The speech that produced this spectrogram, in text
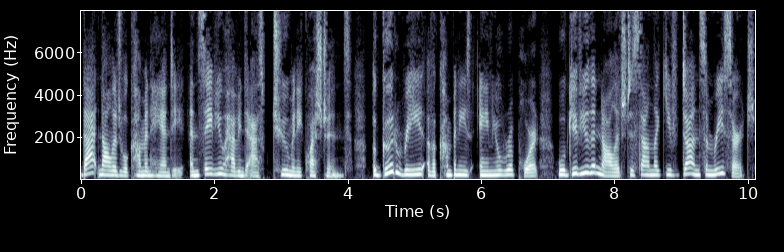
That knowledge will come in handy and save you having to ask too many questions. A good read of a company's annual report will give you the knowledge to sound like you've done some research.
